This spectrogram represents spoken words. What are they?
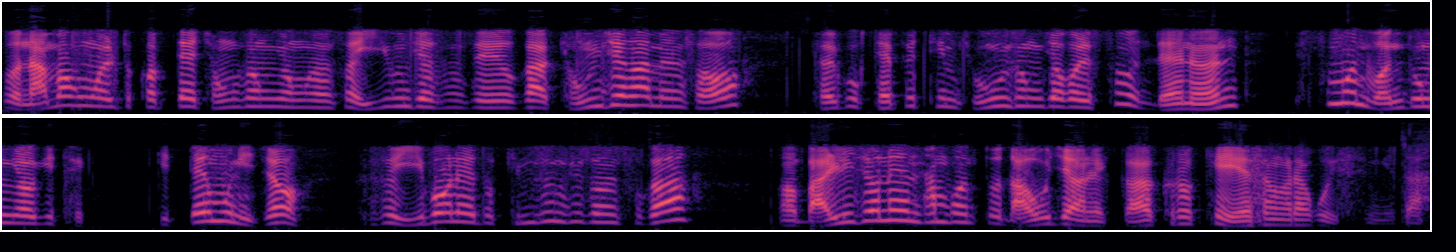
또 남아공 월드컵 때 정성용 선수와 이훈재 선수가 경쟁하면서 결국 대표팀 좋은 성적을 내는 숨은 원동력이 됐기 때문이죠. 그래서 이번에도 김승규 선수가 어, 말리 전엔 한번 또 나오지 않을까 그렇게 예상을 하고 있습니다.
